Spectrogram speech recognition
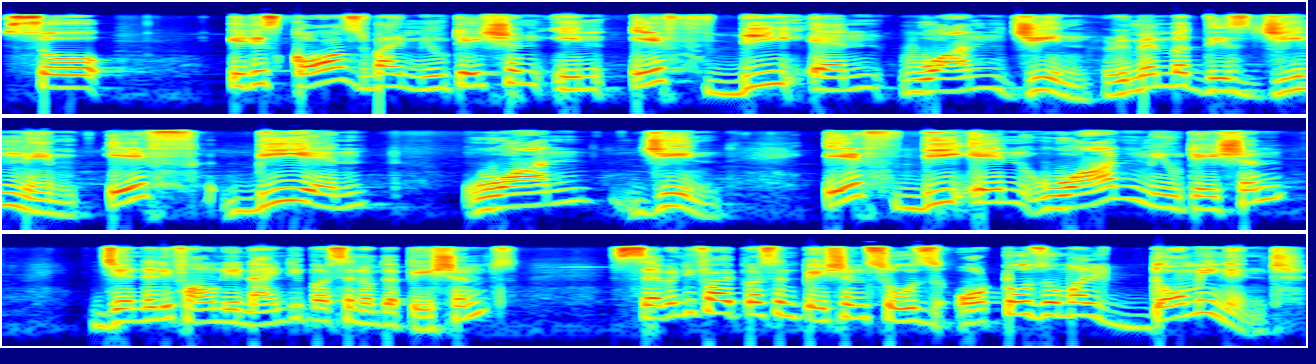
So, it is caused by mutation in FBN1 gene. Remember this gene name, FBN1 gene. FBN1 mutation generally found in 90% of the patients 75% patients shows autosomal dominant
